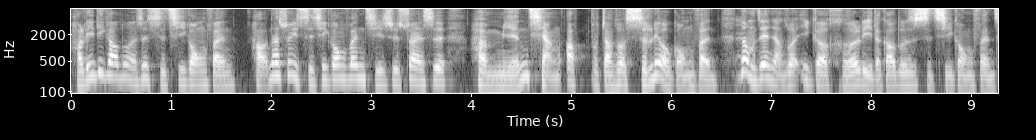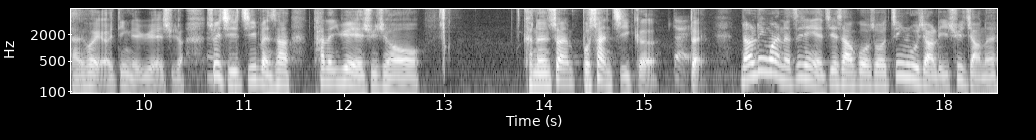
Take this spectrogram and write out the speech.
好，离地高度呢是十七公分。好，那所以十七公分其实算是很勉强哦，不讲错，十六公分。那我们之前讲说，一个合理的高度是十七公分才会有一定的越野需求，所以其实基本上它的越野需求可能算不算及格？对对。然后另外呢，之前也介绍过说，进入角、离去角呢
